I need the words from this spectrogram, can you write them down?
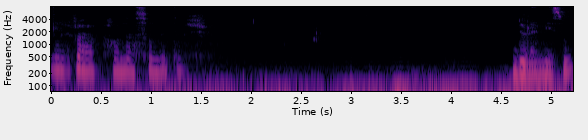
Elle va apprendre à s'en détacher. De la maison?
